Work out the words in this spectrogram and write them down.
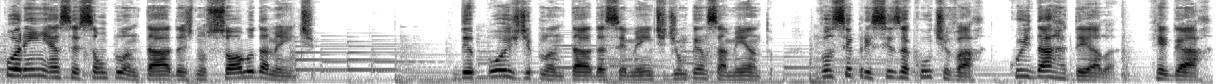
porém essas são plantadas no solo da mente. Depois de plantada a semente de um pensamento, você precisa cultivar, cuidar dela, regar,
